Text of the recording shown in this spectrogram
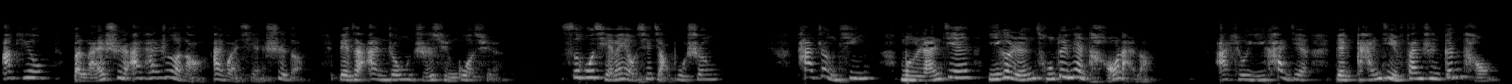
阿 Q 本来是爱看热闹、爱管闲事的，便在暗中直寻过去，似乎前面有些脚步声。他正听，猛然间一个人从对面逃来了。阿 Q 一看见，便赶紧翻身跟逃。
